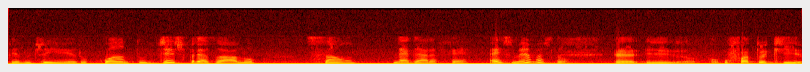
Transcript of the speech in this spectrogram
pelo dinheiro quanto desprezá-lo são negar a fé. É isso mesmo, pastor? É, e o fato é que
